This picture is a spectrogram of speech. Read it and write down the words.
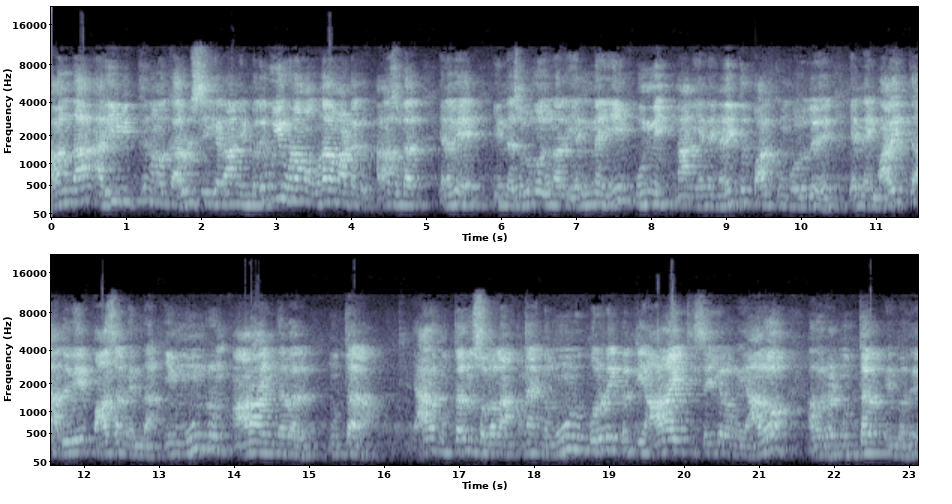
அவன்தான் அறிவித்து நமக்கு அருள் செய்கிறான் என்பதை உயிர் உணர உணர மாட்டேங்குது. அதான் சொல்றார். எனவே இந்த சொல்லும்போது சொன்னார் என்னை உன்னி நான் என்னை நினைத்து பார்க்கும் பொழுது என்னை மறைத்த அதுவே பாசம் என்றான் இம்மூன்றும் ஆராய்ந்தவர் முத்தரா யார முத்தர்னு சொல்லலாம்? ஆனா இந்த மூணு பொருளை பற்றி ஆராய்ச்சி செய்கிறவங்க யாரோ? அவர்கள் முத்தர் என்பது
